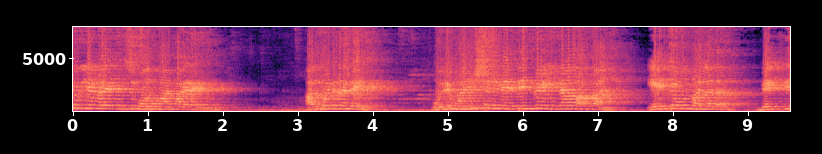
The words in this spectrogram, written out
മൂല്യങ്ങളെ കുറിച്ച് ബോധവാന്മാരായിരുന്നു. അതുകൊണ്ട് തന്നെ ഒരു മനുഷ്യനെ തിന്മ ഇല്ലാതാക്കാൻ ഏറ്റവും നല്ലത് വ്യക്തി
